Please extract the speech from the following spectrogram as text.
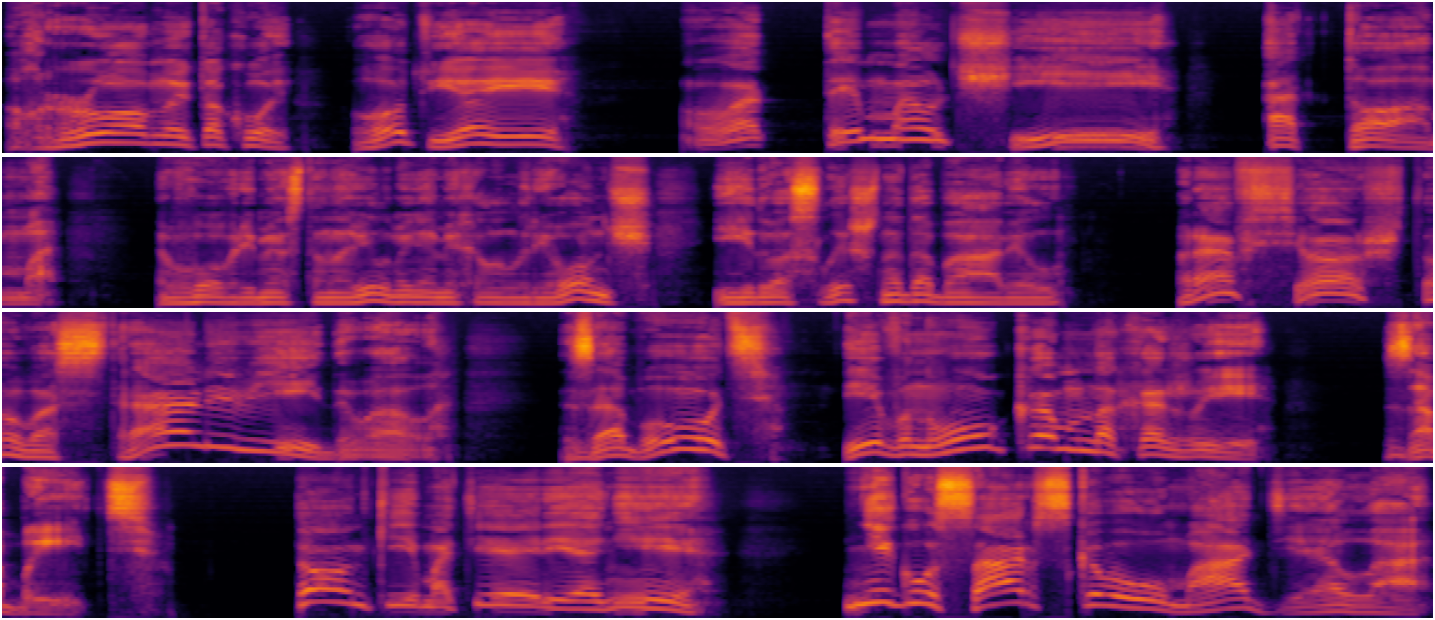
огромный такой. Вот я и... Вот ты молчи том. Вовремя остановил меня Михаил Ларионович и едва слышно добавил. Про все, что в астрале видывал, забудь и внукам накажи забыть. Тонкие материи они не гусарского ума дело.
